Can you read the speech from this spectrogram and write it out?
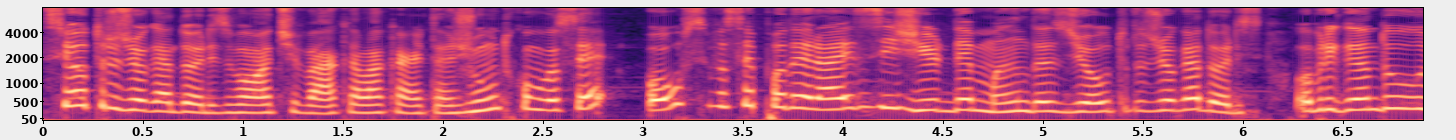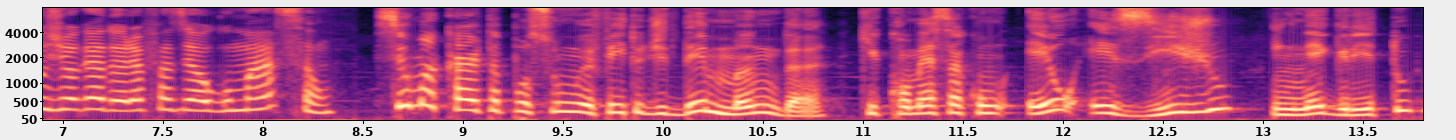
Se outros jogadores vão ativar aquela carta junto com você, ou se você poderá exigir demandas de outros jogadores, obrigando o jogador a fazer alguma ação. Se uma carta possui um efeito de demanda que começa com eu exijo em negrito,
